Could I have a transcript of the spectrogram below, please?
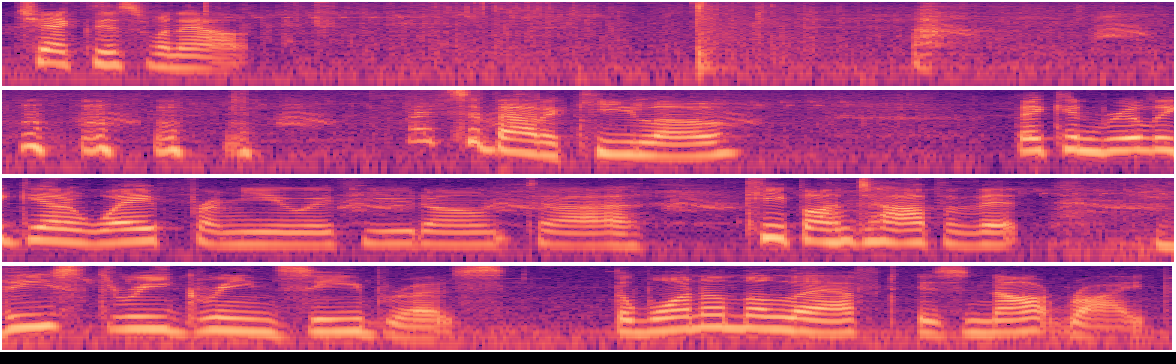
Check this one out. That's about a kilo. They can really get away from you if you don't uh, keep on top of it. These three green zebras, the one on the left is not ripe,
